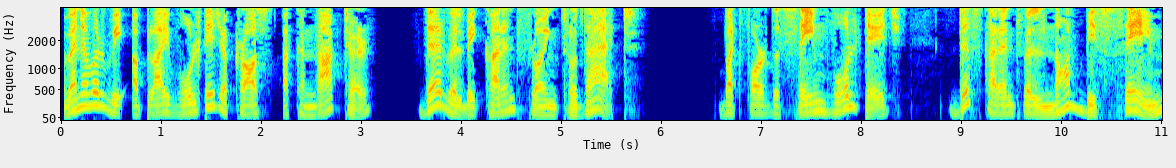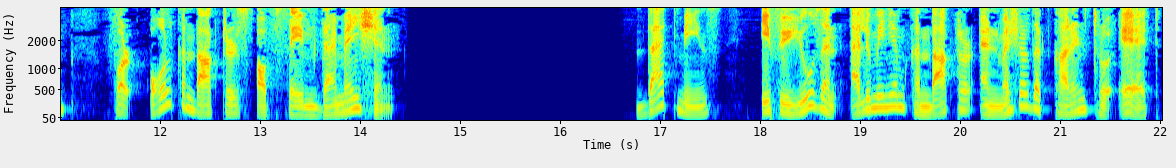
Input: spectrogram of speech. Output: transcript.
Whenever we apply voltage across a conductor, there will be current flowing through that. But for the same voltage, this current will not be same for all conductors of same dimension. That means if you use an aluminium conductor and measure the current through it,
